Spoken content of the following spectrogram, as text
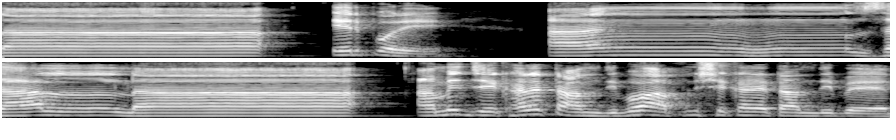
না এরপরে আং জাল না আমি যেখানে টান দিব, আপনি সেখানে টান দিবেন,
